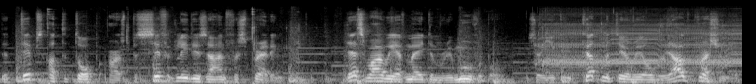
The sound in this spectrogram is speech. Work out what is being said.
The tips at the top are specifically designed for spreading. That's why we have made them removable, so you can cut material without crushing it.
